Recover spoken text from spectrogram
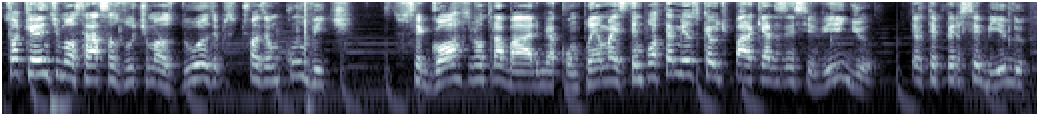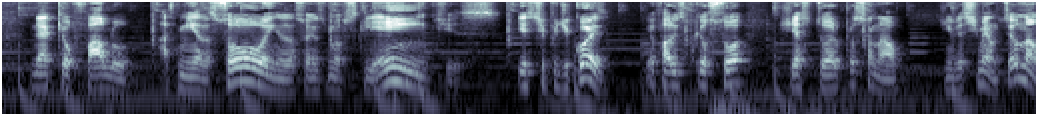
Só que antes de mostrar essas últimas duas, eu preciso te fazer um convite. Você gosta do meu trabalho, me acompanha mais tempo, ou até mesmo caiu de paraquedas nesse vídeo, deve ter percebido né, que eu falo as minhas ações, as ações dos meus clientes, esse tipo de coisa. Eu falo isso porque eu sou gestor profissional de investimentos. Eu não.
